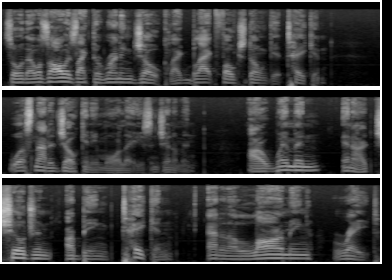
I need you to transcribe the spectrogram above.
So that was always like the running joke, like black folks don't get taken. Well, it's not a joke anymore, ladies and gentlemen. Our women and our children are being taken at an alarming rate,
